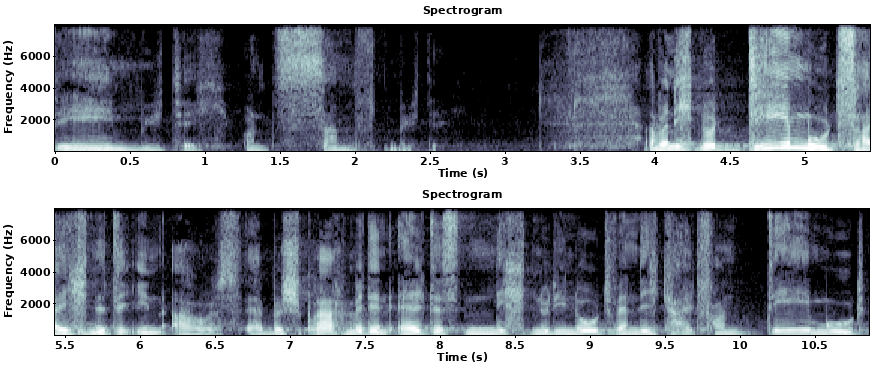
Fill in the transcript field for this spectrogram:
demütig und sanftmütig. Aber nicht nur Demut zeichnete ihn aus. Er besprach mit den Ältesten nicht nur die Notwendigkeit von Demut,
